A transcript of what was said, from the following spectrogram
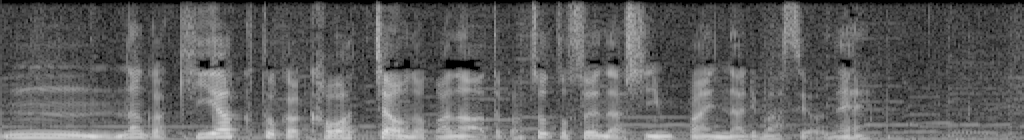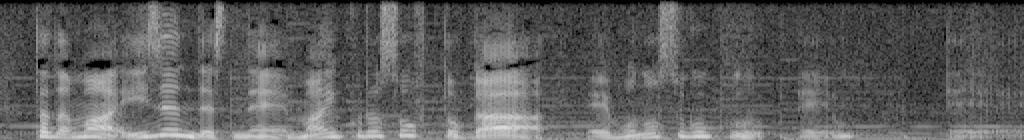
うんなんか規約とか変わっちゃうのかなとかちょっとそういうのは心配になりますよね。ただまあ以前ですねマイクロソフトが、え、ものすごく、えーえー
